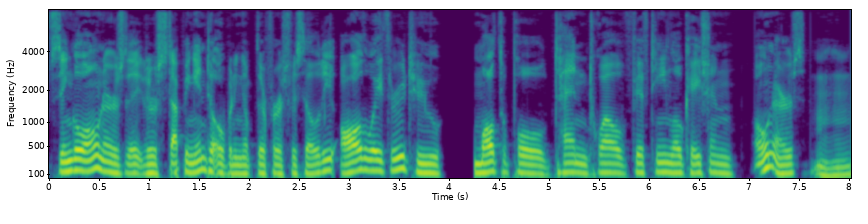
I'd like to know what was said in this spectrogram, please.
single owners that are stepping into opening up their first facility, all the way through to multiple 10, 12, 15 location owners. mm-hmm.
